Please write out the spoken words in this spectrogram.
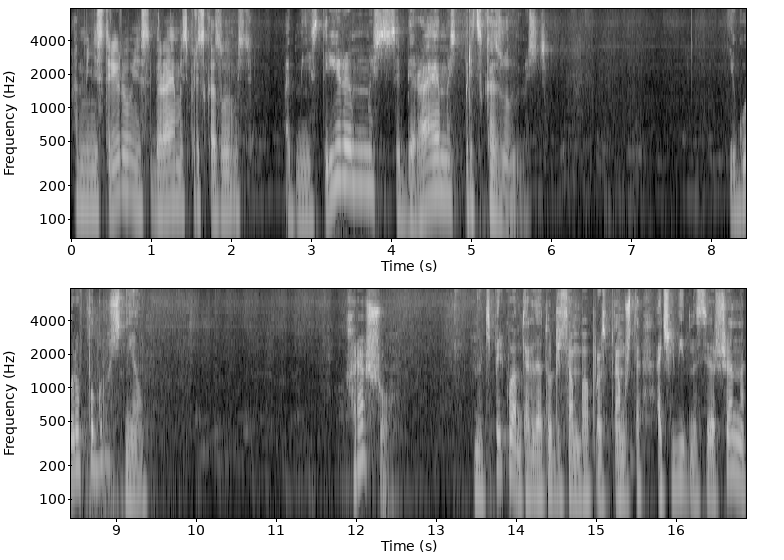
Администрирование, собираемость, предсказуемость. Администрируемость, собираемость, предсказуемость. Егоров погрустнел. Хорошо. Ну, теперь к вам тогда тот же самый вопрос, потому что очевидно совершенно,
